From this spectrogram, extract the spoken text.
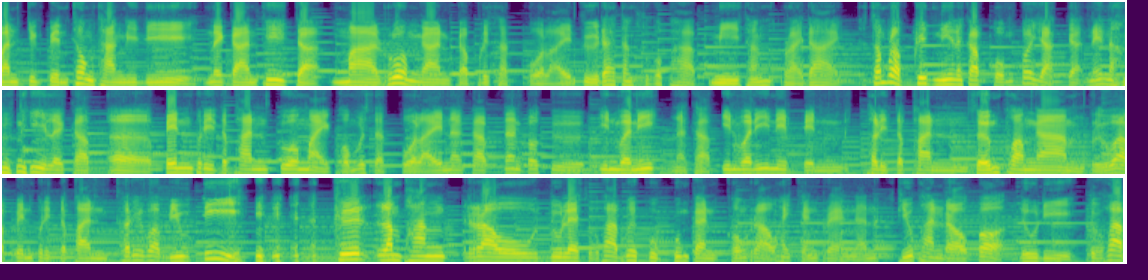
มันจึงเป็นช่องทางดีๆ ในการที่จะมาร่วมงานกับบริษัท โฟไลท์คือได้ทั้งสุขภาพมีทั้งรายได้สำหรับคลิปนี้นะครับผมก็อยากจะแนะนำนี่เลยครับเออเป็นผลิตภัณฑ์ตัวใหม่ของบริษัทโฟไลท์นะครับนั่นก็คืออินวานินะครับอินวานินี่เป็นผลิตภัณฑ์เสริมความงาม หรือว่าเป็นผลิตภัณฑ์เขาเรียกว่าบิวตี้คือลำพังเราดูแลสุขภาพด้วยภูมิคุ้มกันของเราให้แข็งแรงนั้น ผิวพรรณเราก็ดูดี สุขภาพ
